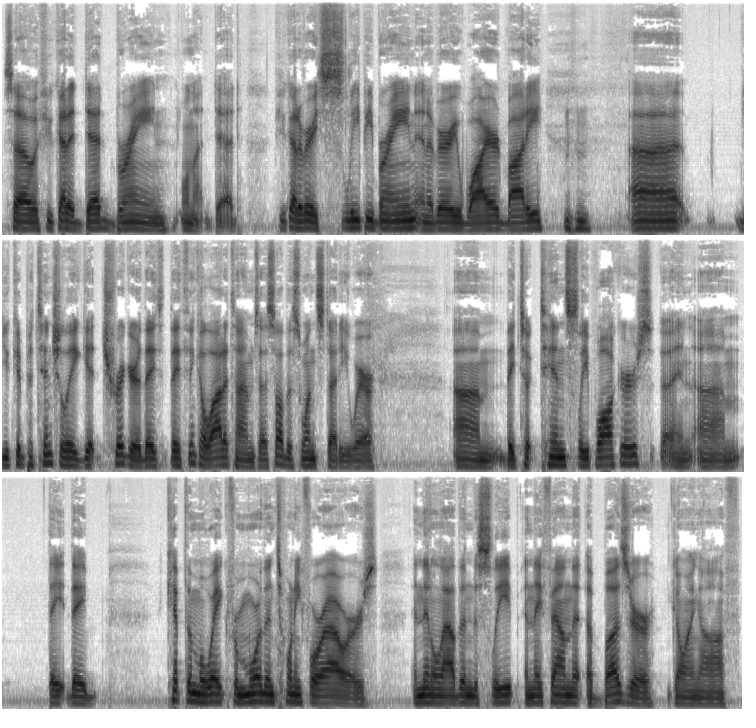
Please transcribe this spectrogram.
So if you've got a dead brain, well, not dead, if you've got a very sleepy brain and a very wired body, uh, you could potentially get triggered. They they think a lot of times. I saw this one study where um, they took ten sleepwalkers and um, they they kept them awake for more than 24 hours and then allowed them to sleep, and they found that a buzzer going off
